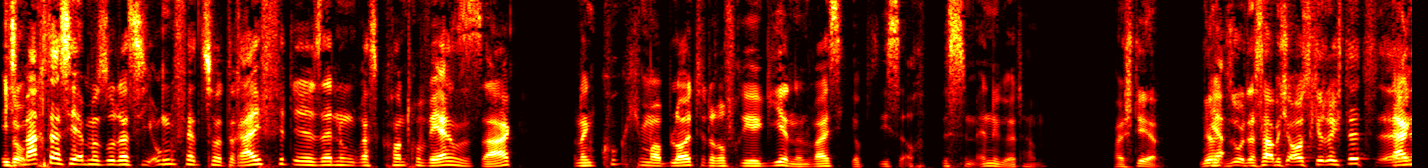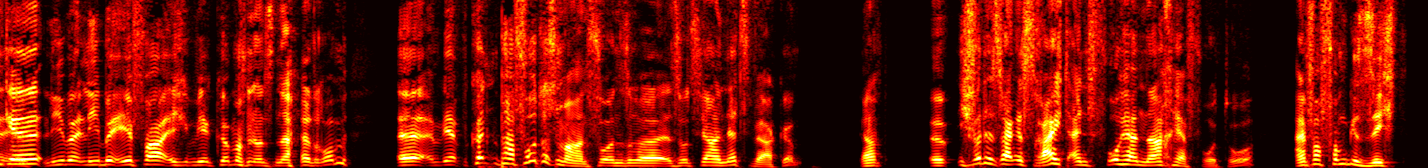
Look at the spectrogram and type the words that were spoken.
ich so. mache das ja immer so, dass ich ungefähr zur Dreiviertel der Sendung was Kontroverses sage. Und dann gucke ich mal, ob Leute darauf reagieren. Dann weiß ich, ob sie es auch bis zum Ende gehört haben. Verstehe. Ne? Ja. So, das habe ich ausgerichtet. Danke. Äh, liebe, liebe Eva, ich, wir kümmern uns nachher drum. Äh, wir könnten ein paar Fotos machen für unsere sozialen Netzwerke. Ja? Äh, ich würde sagen, es reicht ein Vorher-Nachher-Foto. Einfach vom Gesicht.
